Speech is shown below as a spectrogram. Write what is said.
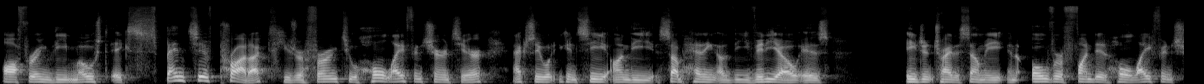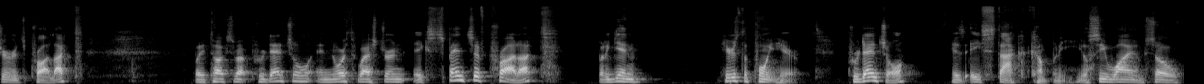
offering the most expensive product. He's referring to whole life insurance here. Actually, what you can see on the subheading of the video is agent trying to sell me an overfunded whole life insurance product. But he talks about Prudential and Northwestern, expensive product. But again, here's the point here. Prudential is a stock company. You'll see why I'm so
